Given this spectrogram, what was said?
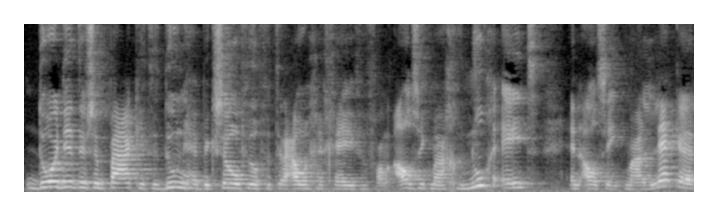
door dit dus een paar keer te doen, heb ik zoveel vertrouwen gegeven van als ik maar genoeg eet en als ik maar lekker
